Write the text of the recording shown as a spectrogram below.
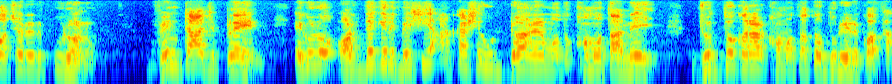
বছরের পুরনো ভিন্টাজ প্লেন এগুলো অর্ধেকের বেশি আকাশে উড্ডয়নের মতো ক্ষমতা নেই, যুদ্ধ করার ক্ষমতা তো দূরের কথা।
